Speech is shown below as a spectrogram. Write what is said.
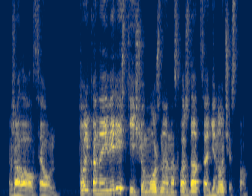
– жаловался он. «Только на Эвересте еще можно наслаждаться одиночеством».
